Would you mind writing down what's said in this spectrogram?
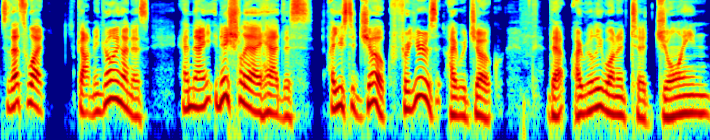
So that's what got me going on this. And I, initially, I had this. I used to joke for years. I would joke that I really wanted to join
